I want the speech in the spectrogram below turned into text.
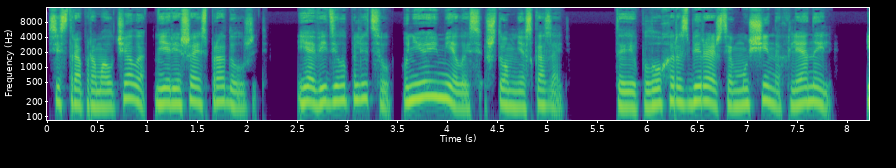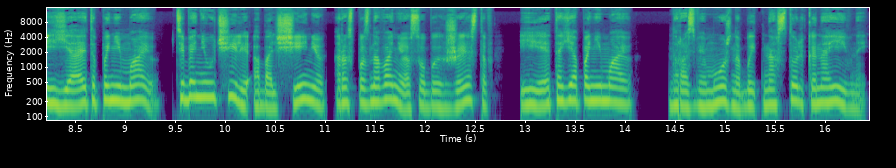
Сестра промолчала, не решаясь продолжить. Я видела по лицу, у нее имелось, что мне сказать. «Ты плохо разбираешься в мужчинах, Леонель. И я это понимаю. Тебя не учили обольщению, распознаванию особых жестов, и это я понимаю. Но разве можно быть настолько наивной?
